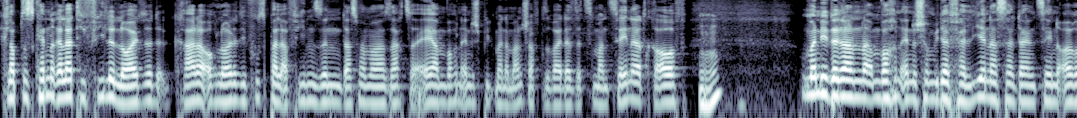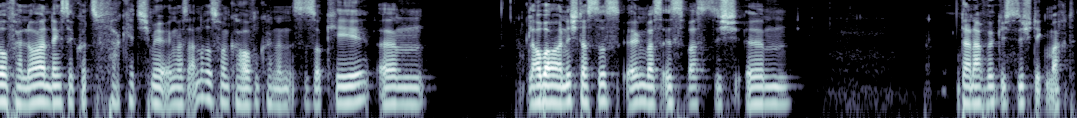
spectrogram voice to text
glaube, das kennen relativ viele Leute, gerade auch Leute, die fußballaffin sind, dass man mal sagt, so, ey, am Wochenende spielt meine Mannschaft und so weiter, setzt man einen Zehner drauf. Mhm. Und wenn die dann am Wochenende schon wieder verlieren, hast du halt deine 10 Euro verloren, denkst dir kurz, fuck, hätte ich mir irgendwas anderes von kaufen können, dann ist es okay. Ähm, glaube aber nicht, dass das irgendwas ist, was dich ähm, danach wirklich süchtig macht.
